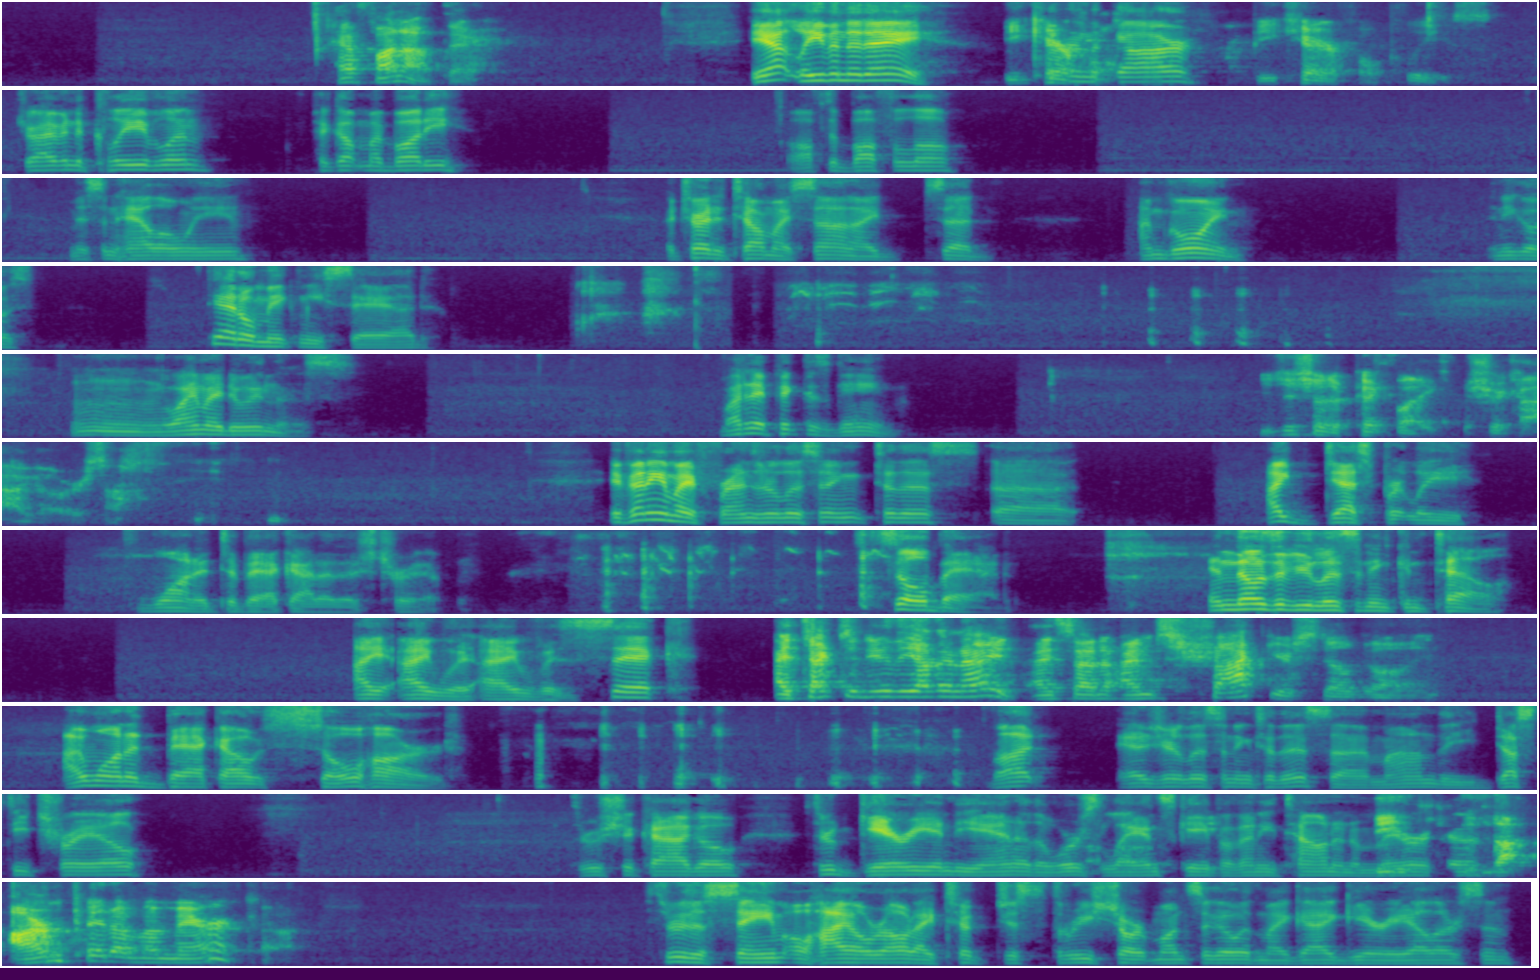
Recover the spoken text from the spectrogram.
Have fun out there. Yeah, leaving today. Be careful. in the car. Be careful, please. Driving to Cleveland. Pick up my buddy off to Buffalo. Missing Halloween. I tried to tell my son, I said, I'm going. And he goes, That'll make me sad. mm, why am I doing this? Why did I pick this game? You just should have picked like Chicago or something if any of my friends are listening to this, uh, I desperately wanted to back out of this trip. so bad. And those of you listening can tell. I I, w- I was I was sick. I texted you the other night. I said, I'm shocked you're still going. I wanted back out so hard. but as you're listening to this, I'm on the dusty trail through Chicago, through Gary, Indiana, the worst oh, landscape of any town in America. The, the armpit of America. Through the same Ohio route I took just three short months ago with my guy Gary Ellerson.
